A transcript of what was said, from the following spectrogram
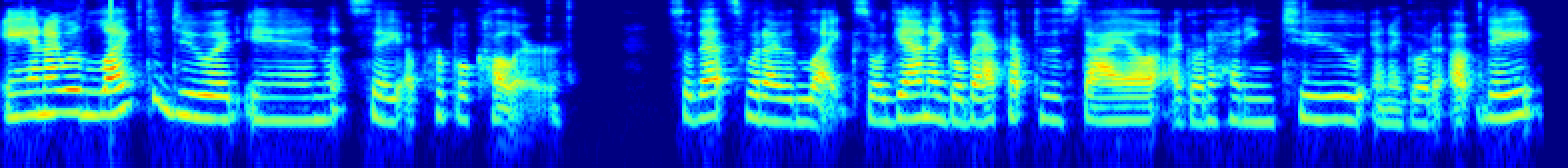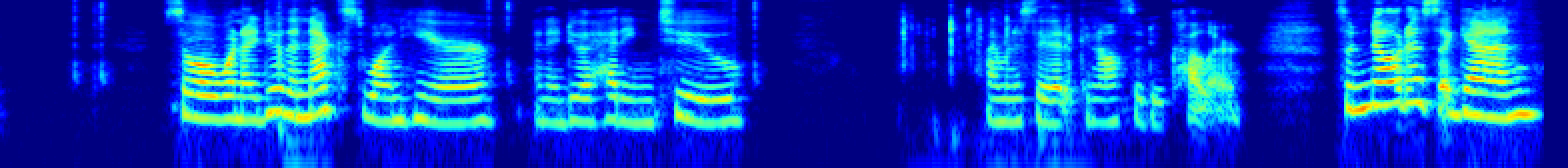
And I would like to do it in, let's say, a purple color. So that's what I would like. So again, I go back up to the style, I go to heading 2, and I go to update. So when I do the next one here, and I do a heading 2, I'm going to say that it can also do color. So notice again,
